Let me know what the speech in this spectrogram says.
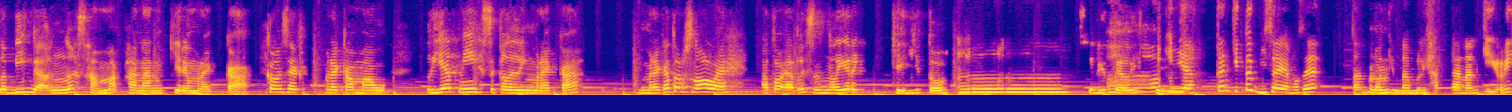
Lebih nggak ngeh sama kanan kiri mereka. Kalau misalnya mereka mau lihat nih sekeliling mereka, mereka terus noleh atau at least ngelirik kayak gitu. Hmm. Sedetail Oh, itu. iya, kan kita bisa ya maksudnya tanpa Mm-mm. kita melihat kanan kiri,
